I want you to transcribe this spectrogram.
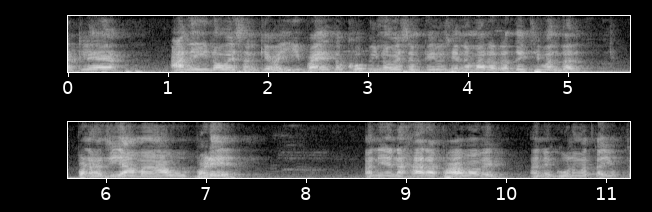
એટલે આને ઇનોવેશન કહેવાય. એ ભાઈએ તો ખૂબ ઇનોવેશન કર્યું છે, એને મારા હૃદયથી વંદન. પણ હજી આમાં આવું ભળે અને એના સારા ભાવ આવે અને ગુણવત્તાયુક્ત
